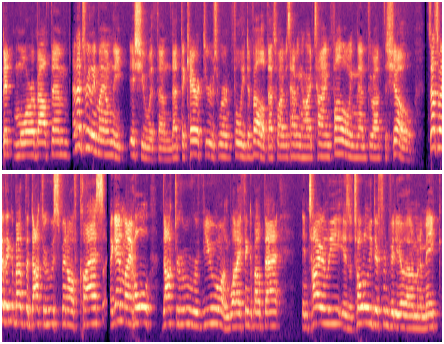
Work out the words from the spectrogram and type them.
bit more about them. And that's really my only issue with them, that the characters weren't fully developed. That's why I was having a hard time following them throughout the show. So that's what I think about the Doctor Who spin-off class. Again, my whole Doctor Who review on what I think about that entirely is a totally different video that I'm going to make,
